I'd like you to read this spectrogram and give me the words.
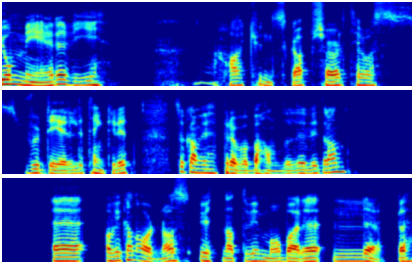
Jo mer vi har kunnskap sjøl til å vurdere litt, tenke litt, så kan vi prøve å behandle det litt. Eh, og vi kan ordne oss uten at vi må bare løpe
